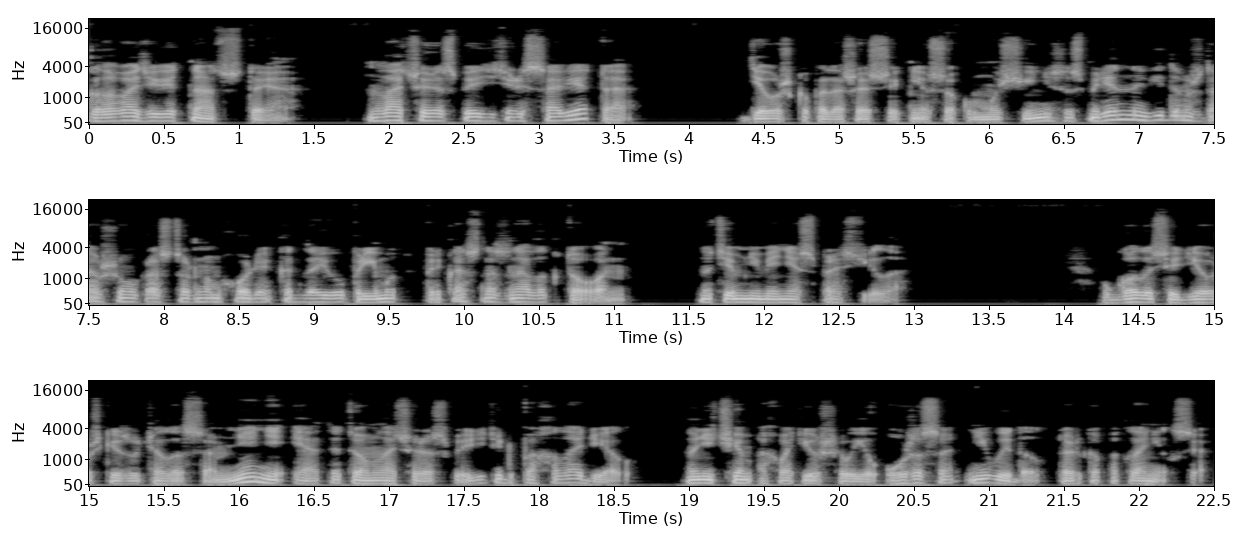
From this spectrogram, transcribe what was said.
Глава девятнадцатая. Младший распорядитель совета Девушка, подошедшая к невысокому мужчине, со смиренным видом ждавшему в просторном холле, когда его примут, прекрасно знала, кто он, но тем не менее спросила. В голосе девушки звучало сомнение, и от этого младший распорядитель похолодел, но ничем охватившего ее ужаса не выдал, только поклонился.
